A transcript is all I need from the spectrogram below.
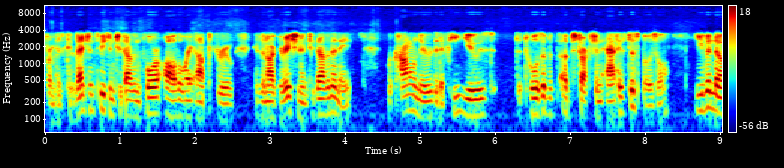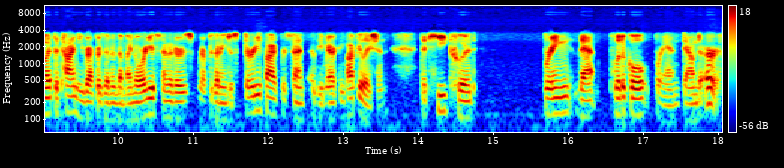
from his convention speech in 2004 all the way up through his inauguration in 2008. McConnell knew that if he used the tools of obstruction at his disposal, even though at the time he represented a minority of senators representing just 35% of the American population, that he could bring that political brand down to earth.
